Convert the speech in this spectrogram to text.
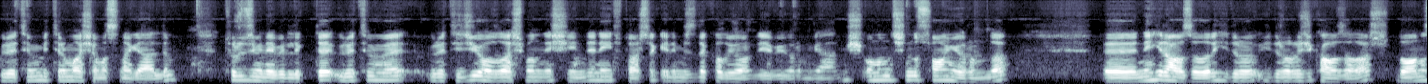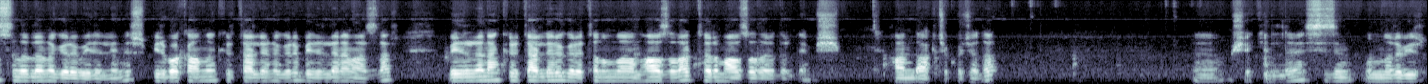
üretimi bitirme aşamasına geldim. Turizm ile birlikte üretim ve üretici yozlaşmanın eşiğinde neyi tutarsak elimizde kalıyor diye bir yorum gelmiş. Onun dışında son yorumda e, nehir havzaları, hidro, hidrolojik havzalar doğanın sınırlarına göre belirlenir. Bir bakanlığın kriterlerine göre belirlenemezler. Belirlenen kriterlere göre tanımlanan havzalar tarım havzalarıdır demiş Hande Akçakoca da. E, bu şekilde sizin bunlara bir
